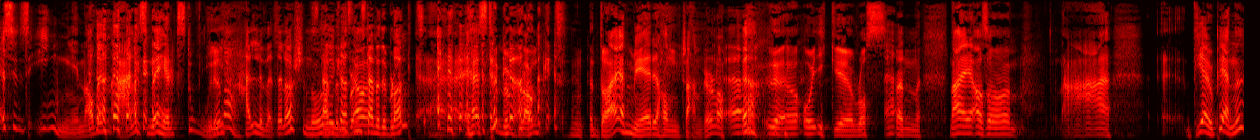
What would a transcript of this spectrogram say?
jeg syns ingen av dem er liksom det helt store, da. I helvete, Lars. Nå Stemmer du, stemmer du blankt? Jeg stemmer blankt. Da er jeg mer han Chandler, da. Ja. Og ikke Ross. Men Nei, altså Nei. De er jo pene.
